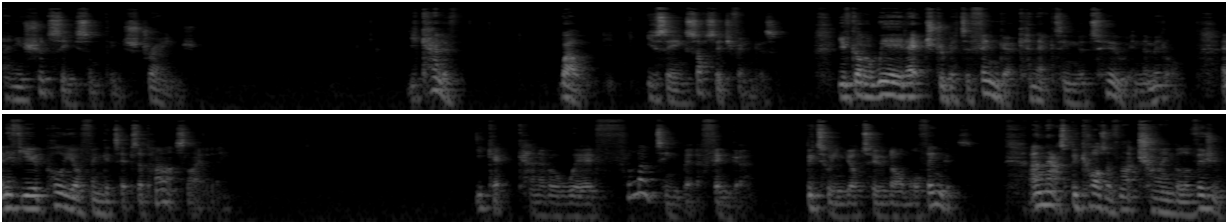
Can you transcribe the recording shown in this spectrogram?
And you should see something strange. You kind of, well, you're seeing sausage fingers. You've got a weird extra bit of finger connecting the two in the middle. And if you pull your fingertips apart slightly, you get kind of a weird floating bit of finger between your two normal fingers. And that's because of that triangle of vision,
